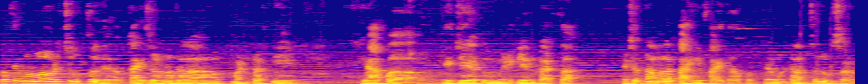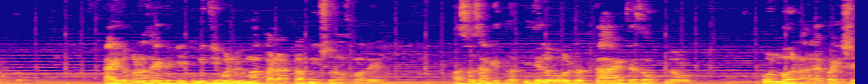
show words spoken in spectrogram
तर ते उडवावडीची उत्तर देतात. काही जण त्याला म्हणतात की ह्या प हे जे तुम्ही मेडिक्लेम काढता त्याच्यातनं आम्हाला काही फायदा होतो. त्या उलट आमचं नुकसान होतं. काही लोकांना सांगितलं की तुम्ही जीवन विमा काढा टर्म इन्शुरन्समध्ये असं सांगितलं की ते लोक बोलतात काय त्याचा उपयोग? कोण बघणार आहे पैसे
